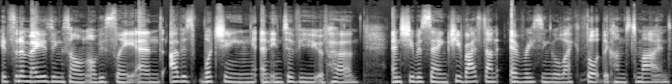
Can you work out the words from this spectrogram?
it's an amazing song, obviously. And I was watching an interview of her, and she was saying she writes down every single like thought that comes to mind.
